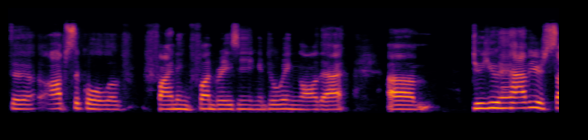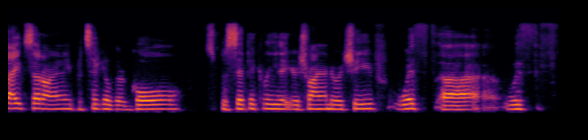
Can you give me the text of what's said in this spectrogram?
the obstacle of finding fundraising and doing all that um, do you have your sight set on any particular goal specifically that you're trying to achieve with uh, with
